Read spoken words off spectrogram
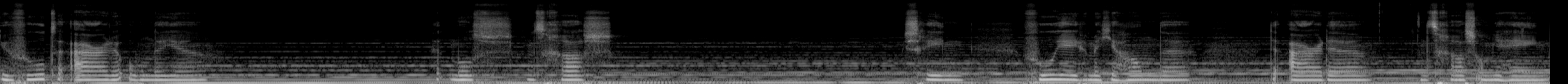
Je voelt de aarde onder je, het mos en het gras. Misschien voel je even met je handen de aarde en het gras om je heen.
